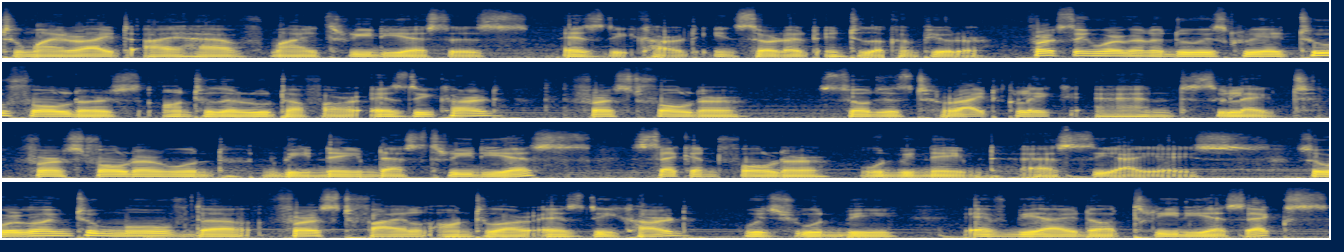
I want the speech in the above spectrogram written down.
to my right, I have my 3DS's SD card inserted into the computer. First thing we're going to do is create two folders onto the root of our SD card first folder so just right click and select first folder would be named as 3ds second folder would be named as CIAs so we're going to move the first file onto our SD card which would be fbi.3dsx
